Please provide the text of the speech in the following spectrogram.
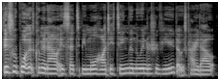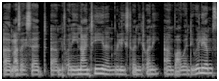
this report that's coming out is said to be more hard hitting than the Windrush Review that was carried out, um, as I said, um, 2019 and released 2020 um, by Wendy Williams.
